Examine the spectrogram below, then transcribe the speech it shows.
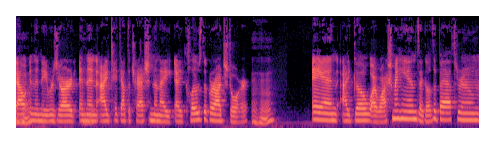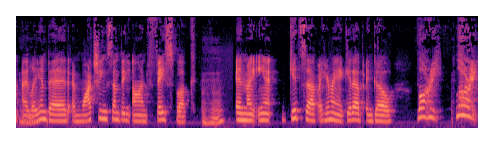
out in the neighbor's yard. And then I take out the trash, and then I I close the garage door, Mm-hmm. and I go. I wash my hands. I go to the bathroom. I lay in bed. I'm watching something on Facebook, Mm-hmm. and my aunt gets up. I hear my aunt get up and go, Lauri, Lauri.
